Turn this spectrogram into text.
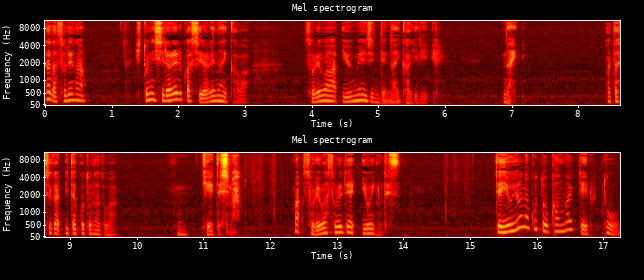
ただそれが人に知られるか知られないかはそれは有名人でない限りない。私がいたことなどは、うん、消えてしまう。まあそれはそれで良いのです。っていうようなことを考えていると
